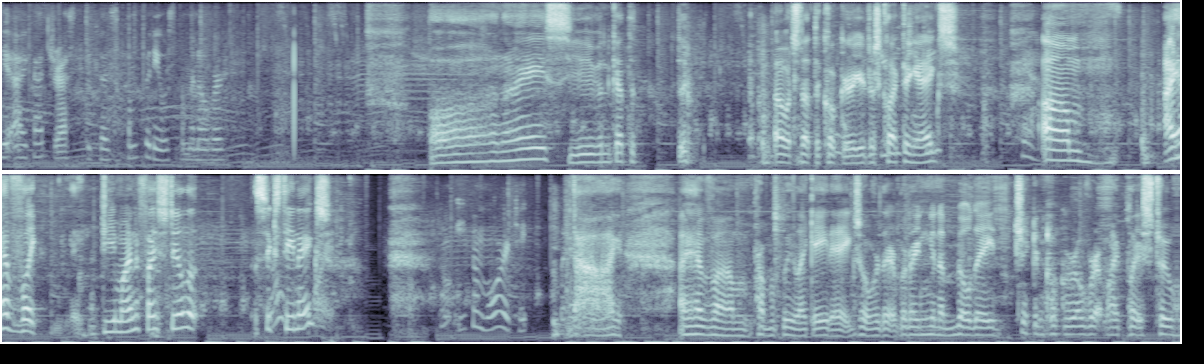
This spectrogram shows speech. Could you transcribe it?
Yeah, I got dressed because company was coming over. Oh, nice. You even got the, the. Oh, it's not the cooker. You're just collecting eggs. Yeah. Um, I have like. Do you mind if I steal it? 16 eggs? Oh, even more. Take whatever. Nah, I, I have um probably like eight eggs over there, but I'm gonna build a chicken cooker over at my place too.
